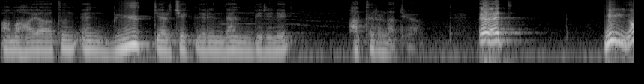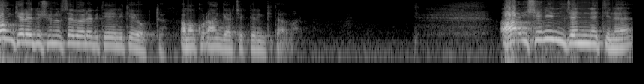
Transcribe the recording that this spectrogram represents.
Ama hayatın en büyük gerçeklerinden birini hatırlatıyor. Evet, milyon kere düşünülse böyle bir tehlike yoktu. Ama Kur'an gerçeklerin kitabı. Ayşe'nin cennetine,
